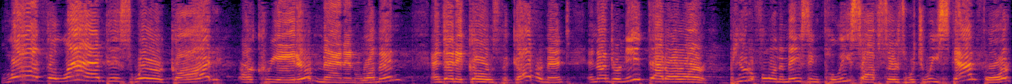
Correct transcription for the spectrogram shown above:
law of the land is where God, our creator, man and woman, and then it goes the government, and underneath that are our beautiful and amazing police officers, which we stand for,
